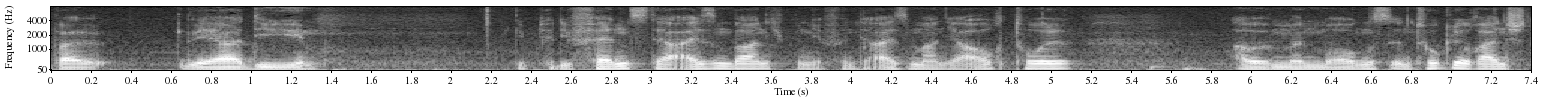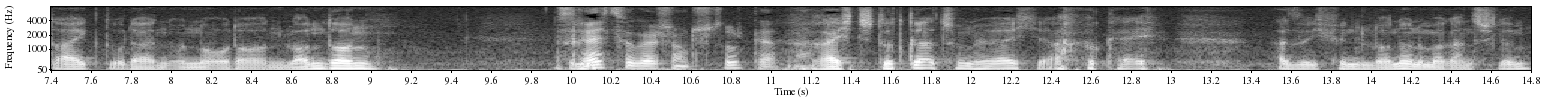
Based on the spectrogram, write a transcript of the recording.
Weil wer die, gibt ja die Fans der Eisenbahn, ich finde die Eisenbahn ja auch toll, aber wenn man morgens in Tokio reinsteigt oder in, oder in London. Das reicht sogar schon Stuttgart. Ne? Reicht Stuttgart schon, höre ich, ja, okay also ich finde London immer ganz schlimm,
